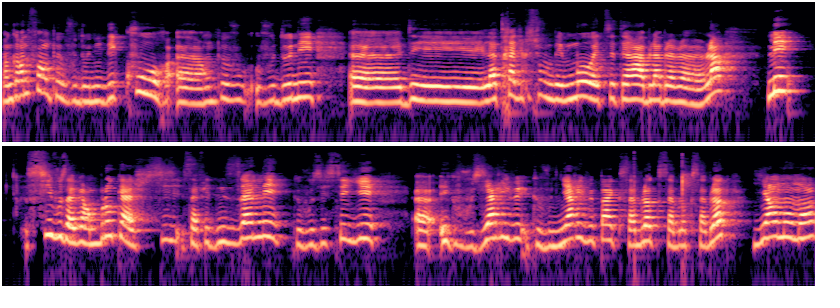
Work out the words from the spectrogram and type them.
Encore une fois, on peut vous donner des cours, on peut vous, donner des, la traduction des mots, etc. Blablabla. Bla, bla, bla, mais si vous avez un blocage, si ça fait des années que vous essayez euh, et que vous y arrivez, que vous n'y arrivez pas, que ça bloque, ça bloque, ça bloque, il y a un moment,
